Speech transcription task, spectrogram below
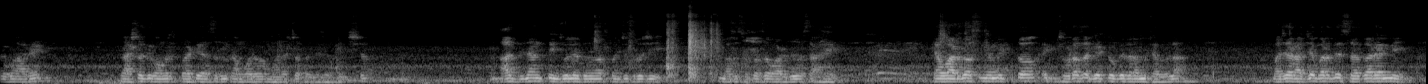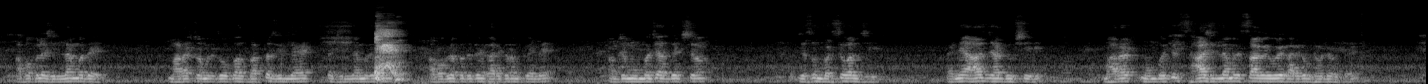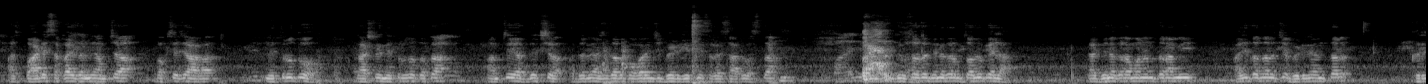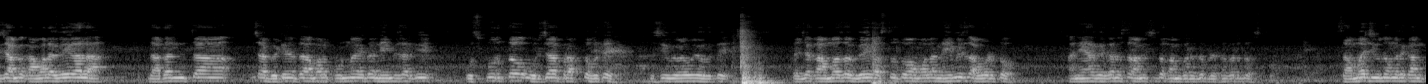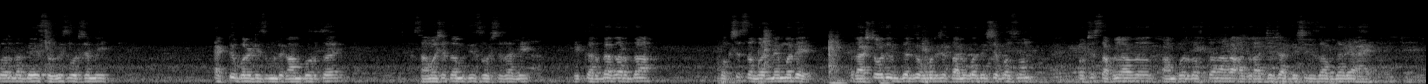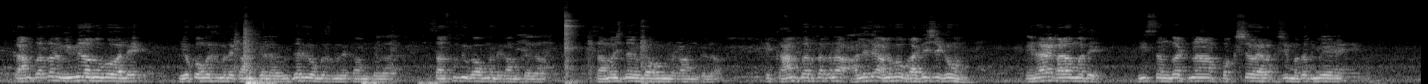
आहे. राष्ट्रवादी काँग्रेस पार्टी असं कामगार महाराष्ट्र प्रदेश अध्यक्ष. आज दिनांक तीन जुलै दोन हजार पंचवीस रोजी माझा स्वतःचा वाढदिवस आहे. त्या वाढदिवसानिमित्त एक छोटासा गेट टुगेदर आम्ही ठेवला माझ्या राज्यभरातील सहकाऱ्यांनी आपापल्या जिल्ह्यामध्ये महाराष्ट्रामध्ये जवळपास बहात्तर जिल्हे आहेत. त्या जिल्ह्यामध्ये आपापल्या पद्धतीने कार्यक्रम केले. आमचे मुंबईचे अध्यक्ष जसून बडसेवालजी यांनी आज ह्या दिवशी महाराष्ट्र मुंबईतील सहा जिल्ह्यामध्ये सहा वेगवेगळे कार्यक्रम ठेवले होते. आज पहाटे सकाळीच आम्ही आमच्या पक्षाचे आरा नेतृत्व राष्ट्रीय नेतृत्व तथा आमचे अध्यक्ष आदरणीय अजितदादा पवार यांची भेट घेतली सकाळी सात वाजता. दिवसाचा दिनक्रम चालू केला. त्या दिनक्रमानंतर आम्ही अजितदादांच्या भेटीनंतर खरीच्या आम्ही आम्हाला वेग आला. दादांच्या भेटीनंतर आम्हाला पुन्हा एकदा नेहमीसारखी उत्स्फूर्त ऊर्जा प्राप्त होते. जशी वेळोवेळी होते. त्यांच्या कामाचा वेग असतो तो आम्हाला नेहमीच आवडतो. आणि ह्या वेगानुसार आम्ही सुद्धा काम करण्याचा प्रयत्न करत असतो. सामाजिक जीवनामध्ये काम करताना गेले सव्वीस वर्ष मी ॲक्टिव्ह पॉलिटिक्समध्ये काम करतो आहे समाज क्षेत्रामध्ये तीस वर्ष झाली. हे करता करता पक्ष संघटनेमध्ये राष्ट्रवादी विद्यार्थी काँग्रेसच्या तालुकाध्यक्षापासून पक्ष स्थापनेला काम करत असताना आज राज्याच्या अध्यक्षाची जबाबदारी आहे. काम करताना विविध अनुभव आले. युवक काँग्रेसमध्ये काम केलं विद्यार्थी काँग्रेसमध्ये काम केलं सांस्कृतिक विभागामध्ये काम केलं सामाजिक विभागामध्ये काम केलं. हे काम करता करता आलेले अनुभव गाठीशी घेऊन येणाऱ्या काळामध्ये ही संघटना पक्ष याला कशी मदत मिळेल?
